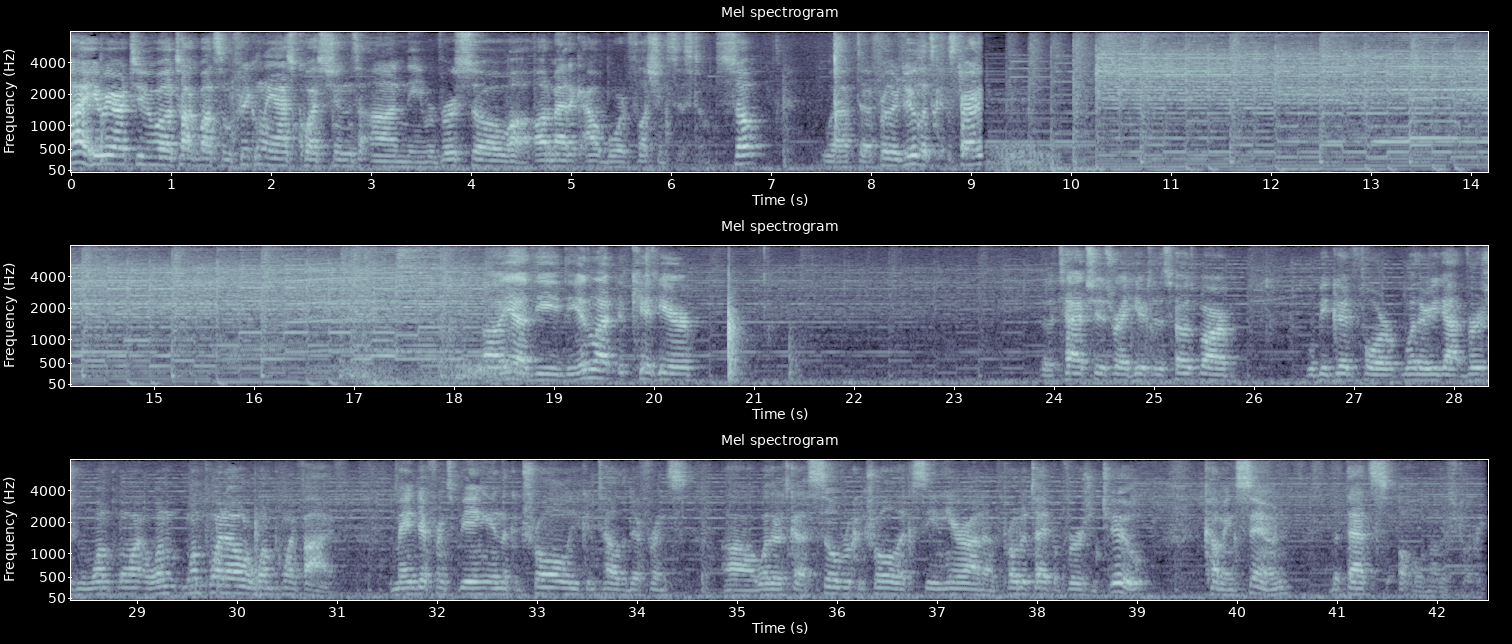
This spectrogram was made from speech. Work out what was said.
Hi, here we are to uh, talk about some frequently asked questions on the Reverso uh, automatic outboard flushing system. So, without uh, further ado, let's get started. Uh, yeah, the, the inlet kit here that attaches right here to this hose bar will be good for whether you got version 1.0 or 1.5. The main difference being in the control, you can tell the difference. Uh, whether it's got a silver control like seen here on a prototype of version 2 coming soon, but that's a whole nother story.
